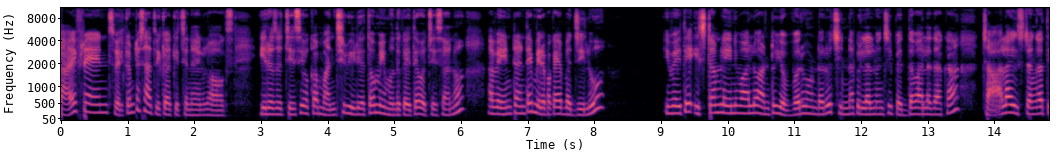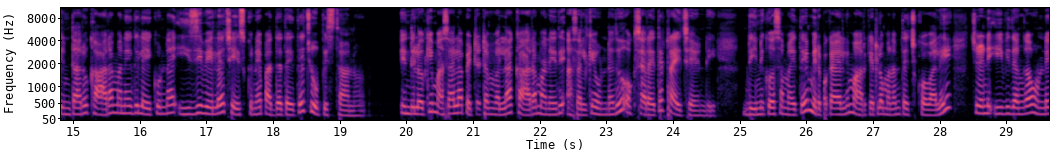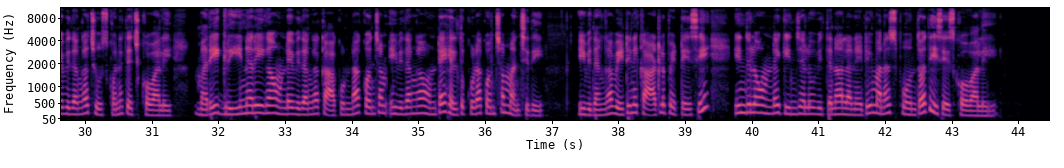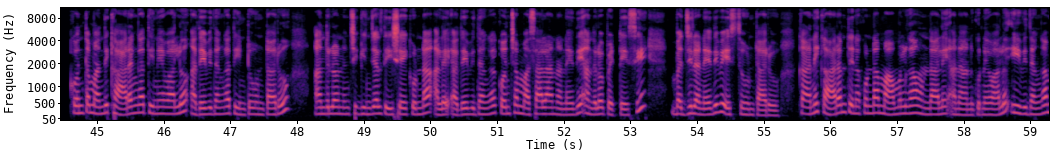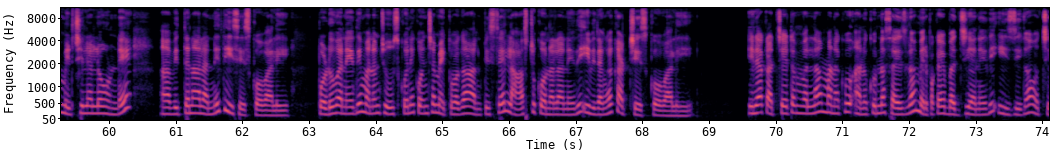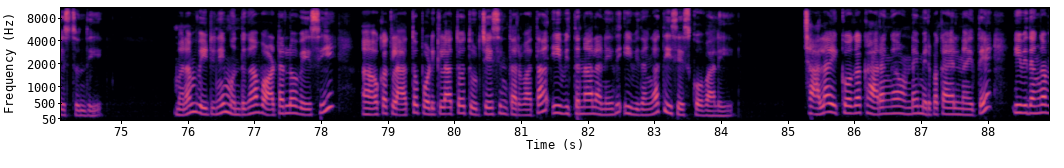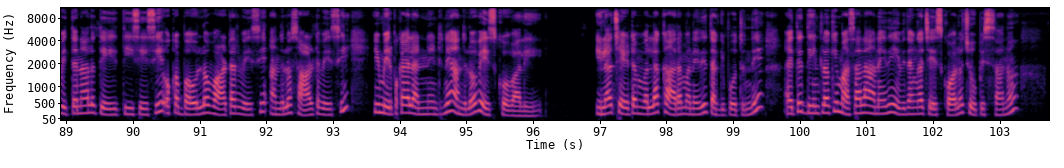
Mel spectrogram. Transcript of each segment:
Hi friends welcome to Satvika kitchen and vlogs ఈరోజు వచ్చేసి ఒక మంచి వీడియోతో మీ ముందుకైతే వచ్చేసాను. అవి ఏంటంటే మిరపకాయ బజ్జీలు. ఇవైతే ఇష్టం లేని వాళ్ళు అంటూ ఎవ్వరూ ఉండరు. చిన్న పిల్లల నుంచి పెద్దవాళ్ళ దాకా చాలా ఇష్టంగా తింటారు. కారం అనేది లేకుండా ఈజీ వేలో చేసుకునే పద్ధతి అయితే చూపిస్తాను. ఇందులోకి మసాలా పెట్టడం వల్ల కారం అనేది అసలుకే ఉండదు. ఒకసారి అయితే ట్రై చేయండి. దీనికోసం అయితే మిరపకాయల్ని మార్కెట్లో మనం తెచ్చుకోవాలి. చూడండి ఈ విధంగా ఉండే విధంగా చూసుకొని తెచ్చుకోవాలి. మరీ గ్రీనరీగా ఉండే విధంగా కాకుండా కొంచెం ఈ విధంగా ఉంటే హెల్త్ కూడా కొంచెం మంచిది. ఈ విధంగా వీటిని కాట్లు పెట్టేసి ఇందులో ఉండే గింజలు విత్తనాలు అనేటివి మనం స్పూన్తో తీసేసుకోవాలి. కొంతమంది కారంగా తినేవాళ్ళు అదేవిధంగా తింటూ ఉంటారు. అందులో నుంచి గింజలు తీసేయకుండా అలే అదేవిధంగా కొంచెం మసాలాను అనేది అందులో పెట్టేసి బజ్జీలు అనేది వేస్తూ ఉంటారు. కానీ కారం తినకుండా మామూలుగా ఉండాలి అని అనుకునే వాళ్ళు ఈ విధంగా మిర్చిలలో ఉండే విత్తనాలన్నీ తీసేసుకోవాలి. పొడవు అనేది మనం చూసుకొని కొంచెం ఎక్కువగా అనిపిస్తే లాస్ట్ కొనలు అనేది ఈ విధంగా కట్ చేసుకోవాలి. ఇలా కట్ చేయటం వల్ల మనకు అనుకున్న సైజులో మిరపకాయ బజ్జీ అనేది ఈజీగా వచ్చేస్తుంది. మనం వీటిని ముందుగా వాటర్లో వేసి ఒక క్లాత్తో పొడి క్లాత్తో తుడిచేసిన తర్వాత ఈ విత్తనాలు అనేది ఈ విధంగా తీసేసుకోవాలి. చాలా ఎక్కువగా కారంగా ఉండే మిరపకాయలను అయితే ఈ విధంగా విత్తనాలు తీసేసి ఒక బౌల్లో వాటర్ వేసి అందులో సాల్ట్ వేసి ఈ మిరపకాయలన్నింటినీ అందులో వేసుకోవాలి. ఇలా చేయటం వల్ల కారం అనేది తగ్గిపోతుంది. అయితే దీంట్లోకి మసాలా అనేది ఏ విధంగా చేసుకోవాలో చూపిస్తాను.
